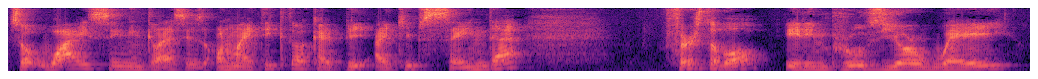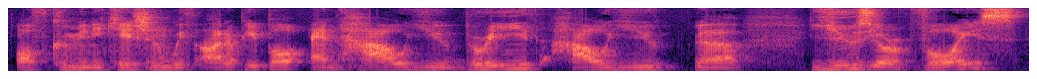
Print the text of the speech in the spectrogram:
So, why singing classes? On my TikTok, I, I keep saying that. First of all, it improves your way of communication with other people and how you breathe, how you uh, use your voice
